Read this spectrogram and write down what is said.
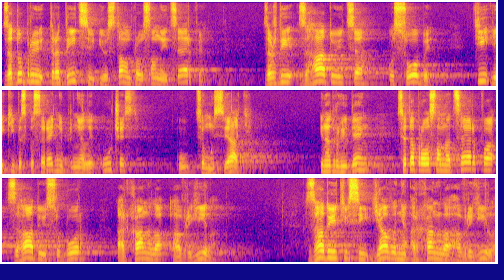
за доброю традицією і уставом Православної церкви, завжди згадуються особи, ті, які безпосередньо прийняли участь у цьому святі. І на другий день Свята Православна Церква згадує собор Архангела Гавриїла. Згадує ті всі явлення Архангела Гавриїла,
